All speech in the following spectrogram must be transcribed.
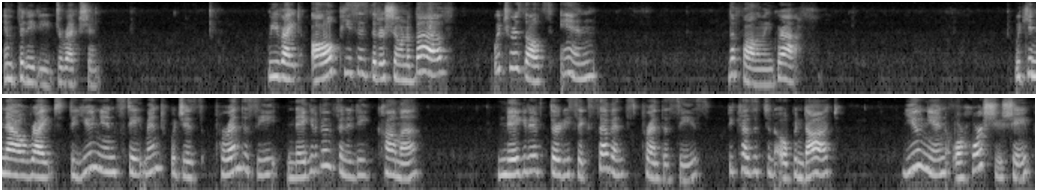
infinity direction. We write all pieces that are shown above, which results in the following graph. We can now write the union statement, which is parenthesis, negative infinity, comma, negative 36 sevenths, parentheses, because it's an open dot, union or horseshoe shape,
